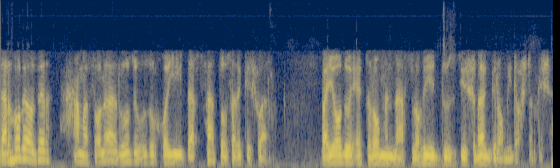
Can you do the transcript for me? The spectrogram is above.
در حال حاضر همه ساله روز عذرخواهی در سرتاسر کشور و یاد و احترام نسلهای دزدی شده گرامی داشته میشه.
